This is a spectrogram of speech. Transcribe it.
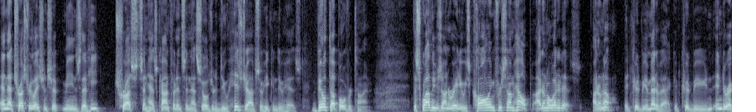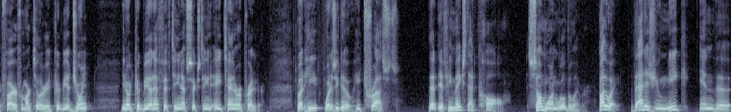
And that trust relationship means that he trusts and has confidence in that soldier to do his job so he can do his. Built up over time. The squad leader's on the radio. He's calling for some help. I don't know what it is. I don't know. It could be a medevac. It could be indirect fire from artillery. It could be a joint, you know, it could be an F-15, F-16, A-10, or a Predator. But he, what does he do? He trusts that if he makes that call, someone will deliver. By the way, that is unique in the,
